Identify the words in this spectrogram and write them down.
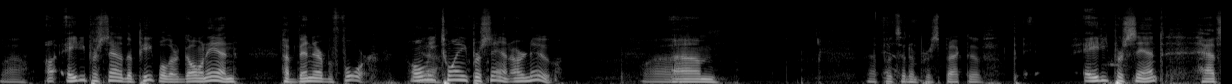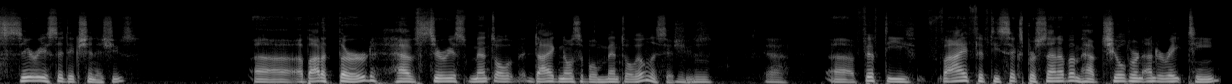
Wow. Uh, 80% of the people that are going in have been there before. Only Yeah. 20% are new. Wow. Um, that puts it in perspective. 80% have serious addiction issues. Uh, about a third have serious mental, diagnosable mental illness issues. Mhm. Yeah. Uh, 55, 56% of them have children under 18.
